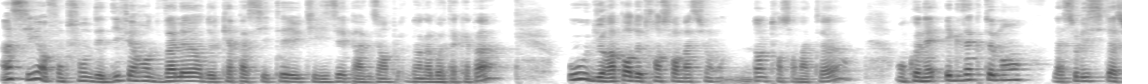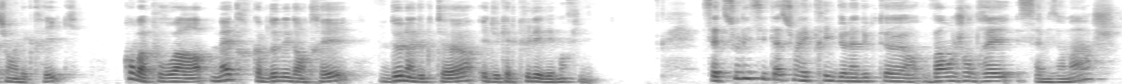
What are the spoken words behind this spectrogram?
Ainsi, en fonction des différentes valeurs de capacité utilisées par exemple dans la boîte à capa, ou du rapport de transformation dans le transformateur, on connaît exactement la sollicitation électrique qu'on va pouvoir mettre comme donnée d'entrée de l'inducteur et du calcul élément fini. Cette sollicitation électrique de l'inducteur va engendrer sa mise en marche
